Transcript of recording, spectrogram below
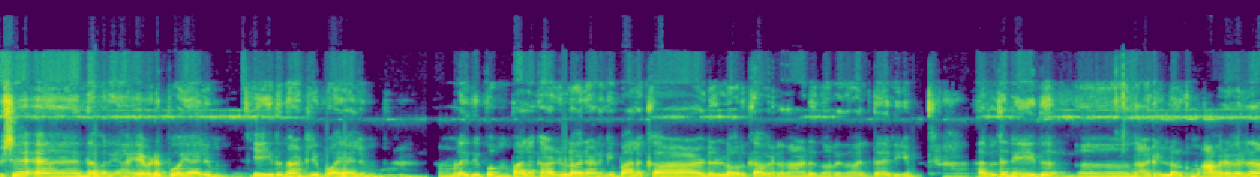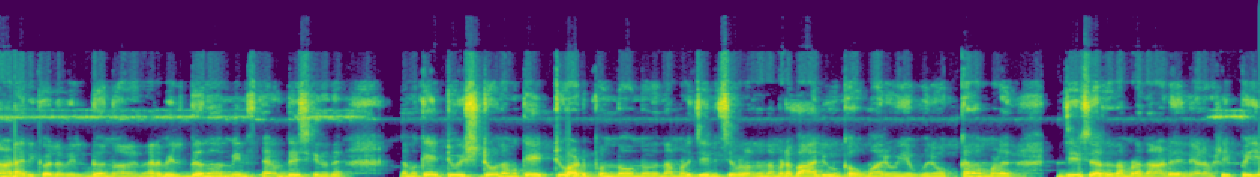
പക്ഷെ എന്താ പറയുക എവിടെ പോയാലും ഏത് നാട്ടിൽ പോയാലും നമ്മളിതിപ്പം പാലക്കാടുള്ളവരാണെങ്കിൽ പാലക്കാടുള്ളവർക്ക് അവരുടെ നാട് എന്ന് പറയുന്നത് വലുതായിരിക്കും. അതുപോലെ തന്നെ ഏത് നാട്ടിലുള്ളവർക്കും അവരവരുടെ നാടായിരിക്കുമല്ലോ വലുത് എന്ന് പറയുന്നത്. അല്ല വലുത് എന്ന് മീൻസ് ഞാൻ ഉദ്ദേശിക്കുന്നത് നമുക്ക് ഏറ്റവും ഇഷ്ടവും നമുക്ക് ഏറ്റവും അടുപ്പം തോന്നുന്നത് നമ്മൾ ജനിച്ച് വളർന്ന നമ്മുടെ ബാല്യവും കൗമാരവും യൗവനവും ഒക്കെ നമ്മൾ ജീവിച്ചു ചേർത്ത് നമ്മുടെ നാട് തന്നെയാണ്. പക്ഷെ ഇപ്പം ഈ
